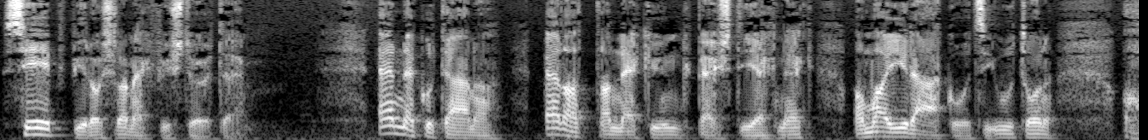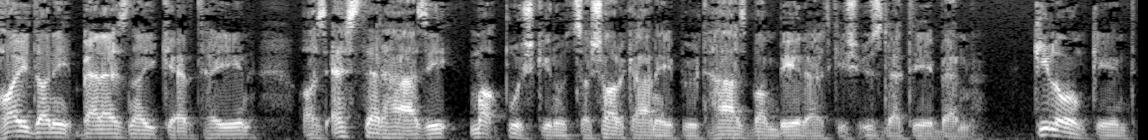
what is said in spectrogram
szép pirosra megfüstölte. Ennek utána eladta nekünk, pestieknek, a mai Rákóczi úton, a hajdani Beleznai kerthelyén, az Eszterházi, ma Puskin utca sarkán épült házban bérelt kis üzletében. Kilónként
